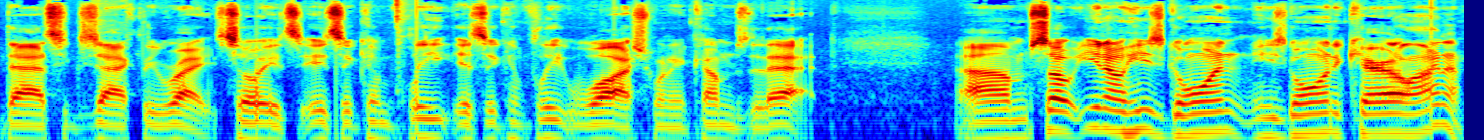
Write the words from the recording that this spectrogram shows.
That's exactly right. So it's it's a complete it's a complete wash when it comes to that. Um, so you know he's going he's going to Carolina,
